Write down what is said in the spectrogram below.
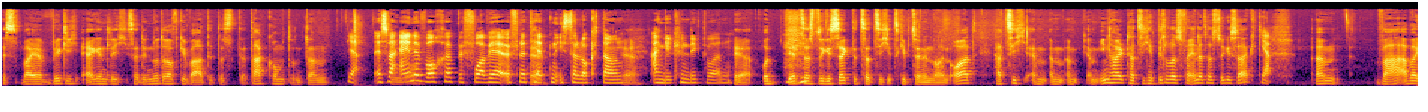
es war ja wirklich eigentlich, es hatte nur darauf gewartet, dass der Tag kommt und dann. Ja, es war eine Woche, bevor wir eröffnet ja. hätten, ist der Lockdown ja. angekündigt worden. Ja, und jetzt hast du gesagt, jetzt hat sich, jetzt gibt es einen neuen Ort. Hat sich am, am, am Inhalt hat sich ein bisschen was verändert, hast du gesagt? Ja. Ähm, war aber,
